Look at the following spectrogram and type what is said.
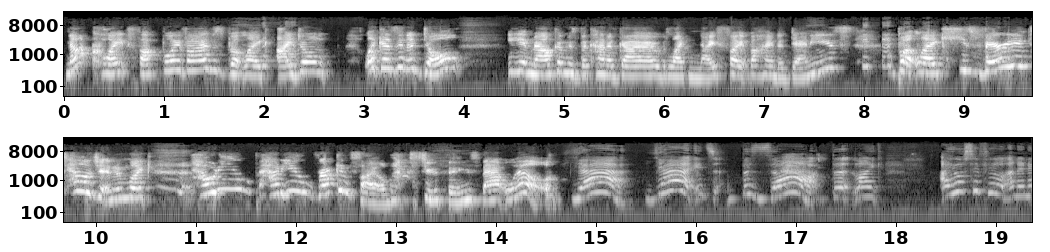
not quite fuckboy vibes, but like I don't like as an adult Ian Malcolm is the kind of guy I would like knife fight behind a Denny's, but like he's very intelligent and I'm like how do you how do you reconcile those two things that well? yeah, yeah, it's bizarre that like. I also feel, and I know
